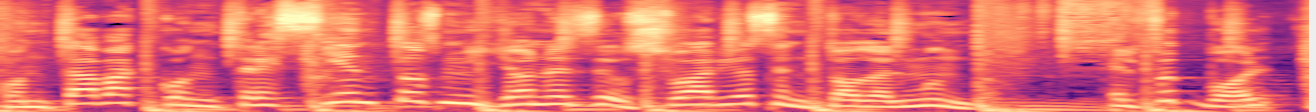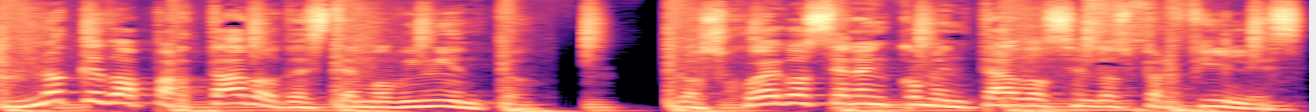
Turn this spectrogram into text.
contaba con 300 millones de usuarios en todo el mundo. El fútbol no quedó apartado de este movimiento. Los juegos eran comentados en los perfiles,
